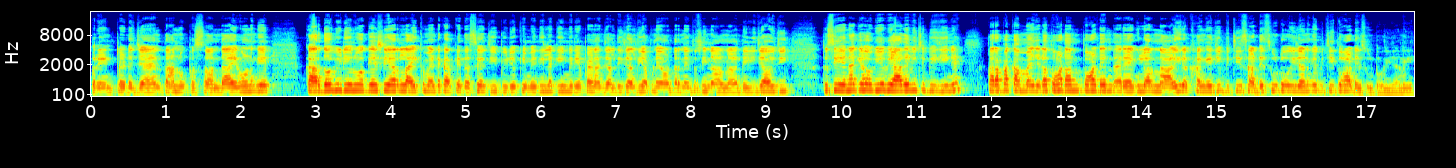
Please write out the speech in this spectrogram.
ਪ੍ਰਿੰਟ ਡਿਜ਼ਾਈਨ ਤੁਹਾਨੂੰ ਪਸੰਦ ਆਏ ਹੋਣਗੇ। ਕਰ ਦਿਓ ਵੀਡੀਓ ਨੂੰ ਅੱਗੇ ਸ਼ੇਅਰ ਲਾਈਕ ਕਮੈਂਟ ਕਰਕੇ ਦੱਸਿਓ ਜੀ ਵੀਡੀਓ ਕਿਵੇਂ ਦੀ ਲੱਗੀ। ਮੇਰੀਆਂ ਭੈਣਾਂ ਜਲਦੀ ਜਲਦੀ ਆਪਣੇ ਆਰਡਰ ਨੇ ਤੁਸੀਂ ਨਾਲ ਨਾਲ ਦੇਈ ਜਾਓ ਜੀ। ਤੁਸੀਂ ਇਹ ਨਾ ਕਿਹੋ ਵੀ ਇਹ ਵਿਆਹ ਦੇ ਵਿੱਚ ਬਿਜ਼ੀ ਨੇ, ਪਰ ਆਪਾਂ ਕੰਮ ਹੈ ਜਿਹੜਾ ਤੁਹਾਡਾ, ਤੁਹਾਡੇ ਰੈਗੂਲਰ ਨਾਲ ਹੀ ਰੱਖਾਂਗੇ ਜੀ, ਵਿੱਚ ਹੀ ਸਾਡੇ ਸੂਟ ਹੋਈ ਜਾਣਗੇ, ਵਿੱਚ ਹੀ ਤੁਹਾਡੇ ਸੂਟ ਹੋਈ ਜਾਣਗੇ।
